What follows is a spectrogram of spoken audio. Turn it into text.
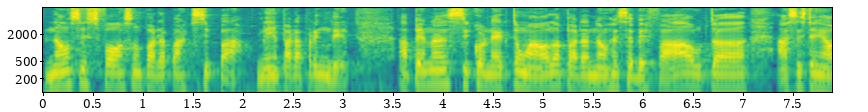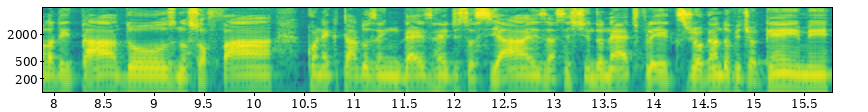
não se esforçam para participar, nem para aprender apenas se conectam à aula para não receber falta, assistem aula deitados no sofá, conectados em 10 redes sociais, assistindo Netflix, jogando videogame.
